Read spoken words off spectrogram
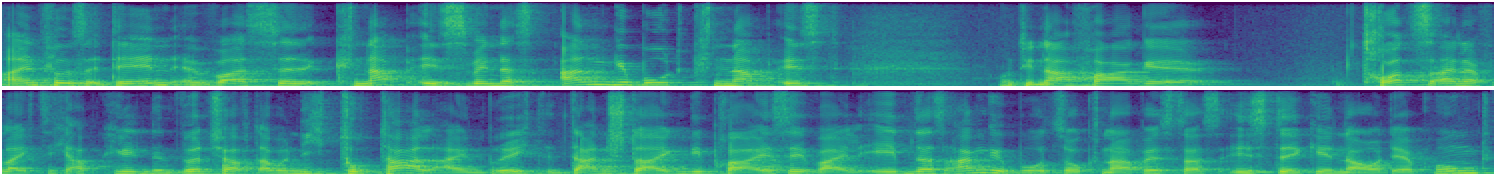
Einfluss, denn was äh, knapp ist, wenn das Angebot knapp ist und die Nachfrage trotz einer vielleicht sich abkühlenden Wirtschaft aber nicht total einbricht, dann steigen die Preise, weil eben das Angebot so knapp ist. Das ist genau der Punkt.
